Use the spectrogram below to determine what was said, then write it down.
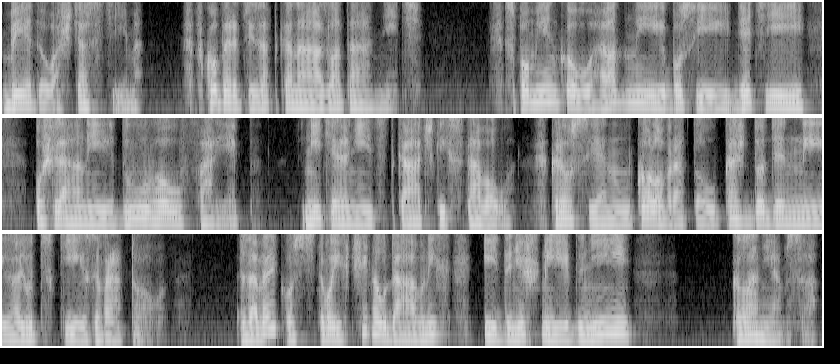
biedou a šťastím, v koberci zatkaná zlatá niť. Spomienkou hladných bosých detí, ošľahaných dúhou farieb, niteľníc tkáčkých stavov, krosien, kolovratov, každodenných ľudských zvratov. Za veľkosť tvojich činov dávnych i dnešných dní klaniam sa.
